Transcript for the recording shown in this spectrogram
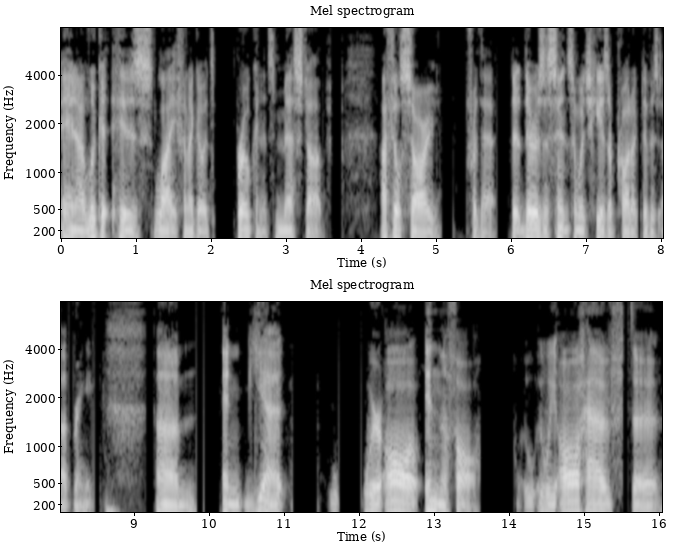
and I look at his life and I go, it's broken, it's messed up. I feel sorry for that. There, there is a sense in which he is a product of his upbringing. Um, and yet, we're all in the fall. We all have the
